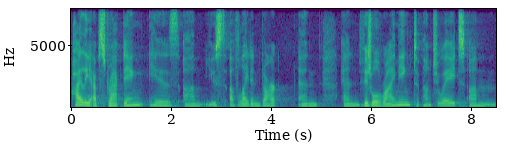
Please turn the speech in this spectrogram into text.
highly abstracting. His um, use of light and dark and and visual rhyming to punctuate um,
